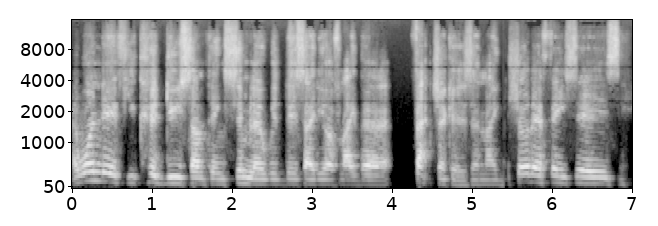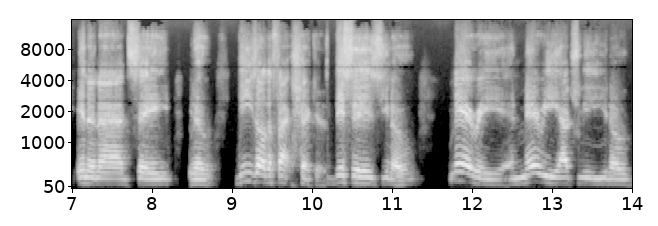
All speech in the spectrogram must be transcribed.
I wonder if you could do something similar with this idea of like the fact checkers and like show their faces in an ad, say, you know, these are the fact checkers. This is, you know, Mary, and Mary actually, you know,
